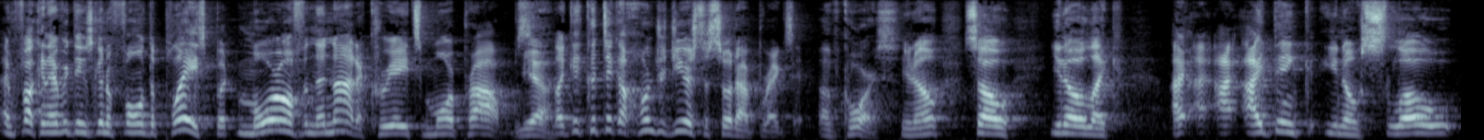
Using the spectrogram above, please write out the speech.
and fucking everything's gonna fall into place. But more often than not, it creates more problems. Yeah. Like it could take a hundred years to sort out Brexit. Of course. You know, so you know, like I, I, I think you know, slow,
